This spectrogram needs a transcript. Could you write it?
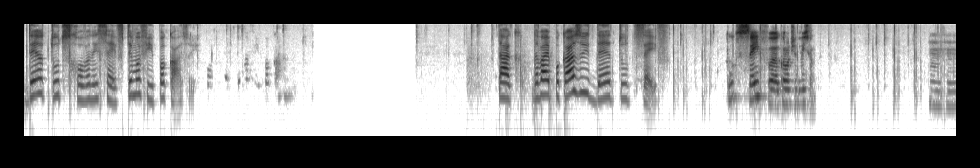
Де тут схований сейф? Тимофій, показуй. Так, давай показуй, де тут сейф. Тут сейф, е, коротше, дивися. Угу.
